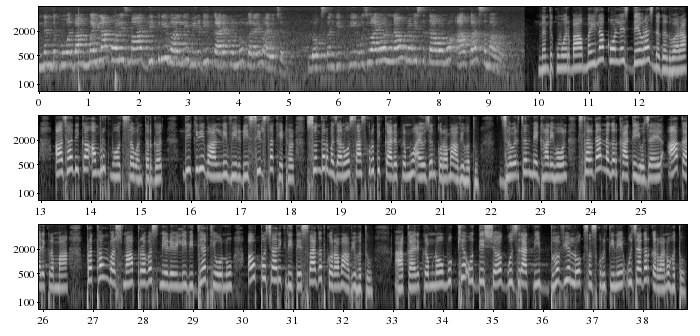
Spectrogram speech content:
નંદકુંવરબા મહિલા કોલેજમાં દીકરી વાલની વીરડી કાર્યક્રમનું કરાયું આયોજન. લોકસંગીતથી ઉજવાયો નવ પ્રવેશતાઓનો આવકાર સમારોહ. નંદકુંવરબા મહિલા કોલેજ દેવરાજનગર દ્વારા આઝાદી કા અમૃત મહોત્સવ અંતર્ગત દીકરી વાલની વીરડી શીર્ષક હેઠળ સુંદર મજાનો સાંસ્કૃતિક કાર્યક્રમનું આયોજન કરવામાં આવ્યું હતું ઝવેરચંદ મેઘાણી હોલ સરદારનગર ખાતે યોજાયેલ આ કાર્યક્રમમાં પ્રથમ વર્ષમાં પ્રવેશ મેળવેલી વિદ્યાર્થીઓનું ઔપચારિક રીતે સ્વાગત કરવામાં આવ્યું હતું આ કાર્યક્રમનો મુખ્ય ઉદ્દેશ્ય ગુજરાતની ભવ્ય લોક સંસ્કૃતિને ઉજાગર કરવાનો હતો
